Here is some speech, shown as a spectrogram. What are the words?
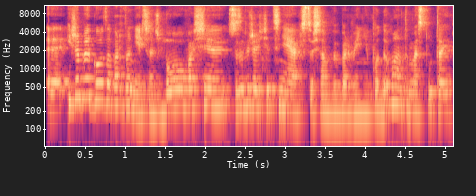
E, I żeby go za bardzo nie ciąć, bo właśnie zazwyczaj się tnie, jak coś tam w wybarwieniu nie podoba. Natomiast tutaj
